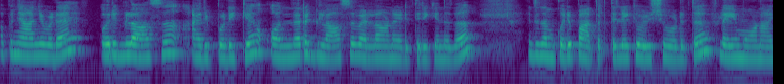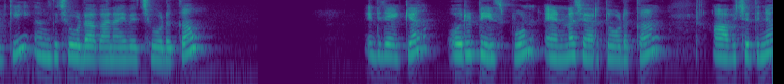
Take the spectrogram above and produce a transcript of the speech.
അപ്പോൾ ഞാനിവിടെ ഒരു ഗ്ലാസ് അരിപ്പൊടിക്ക് ഒന്നര ഗ്ലാസ് വെള്ളമാണ് എടുത്തിരിക്കുന്നത്. ഇത് നമുക്കൊരു പാത്രത്തിലേക്ക് ഒഴിച്ചു കൊടുത്ത് ഫ്ലെയിം ഓണാക്കി നമുക്ക് ചൂടാകാനായി വെച്ച് കൊടുക്കാം. ഇതിലേക്ക് ഒരു ടീസ്പൂൺ എണ്ണ ചേർത്ത് കൊടുക്കാം. ആവശ്യത്തിന്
